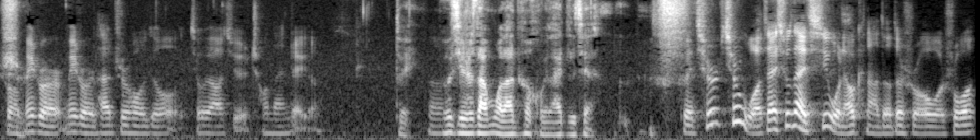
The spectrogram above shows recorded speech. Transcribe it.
是吧？没准儿没准儿他之后就就要去承担这个。对，嗯。尤其是在莫兰特回来之前，对，其实其实我在休赛期我聊肯纳德的时候，我说，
